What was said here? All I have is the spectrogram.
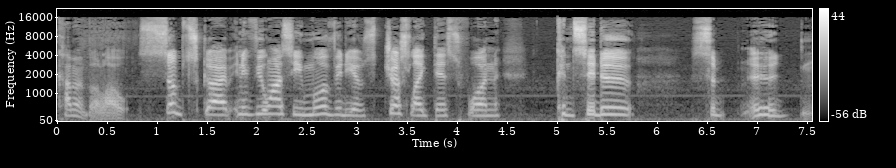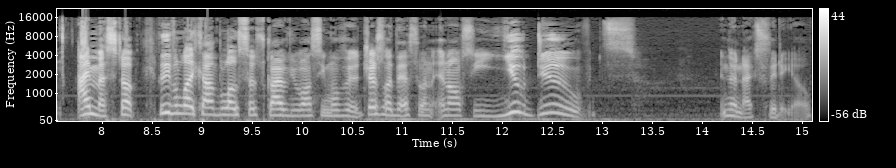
comment below, subscribe, and if you want to see more videos just like this one, consider sub. Uh, I messed up. Leave a like, comment below, subscribe if you want to see more videos just like this one, and I'll see you dudes in the next video.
